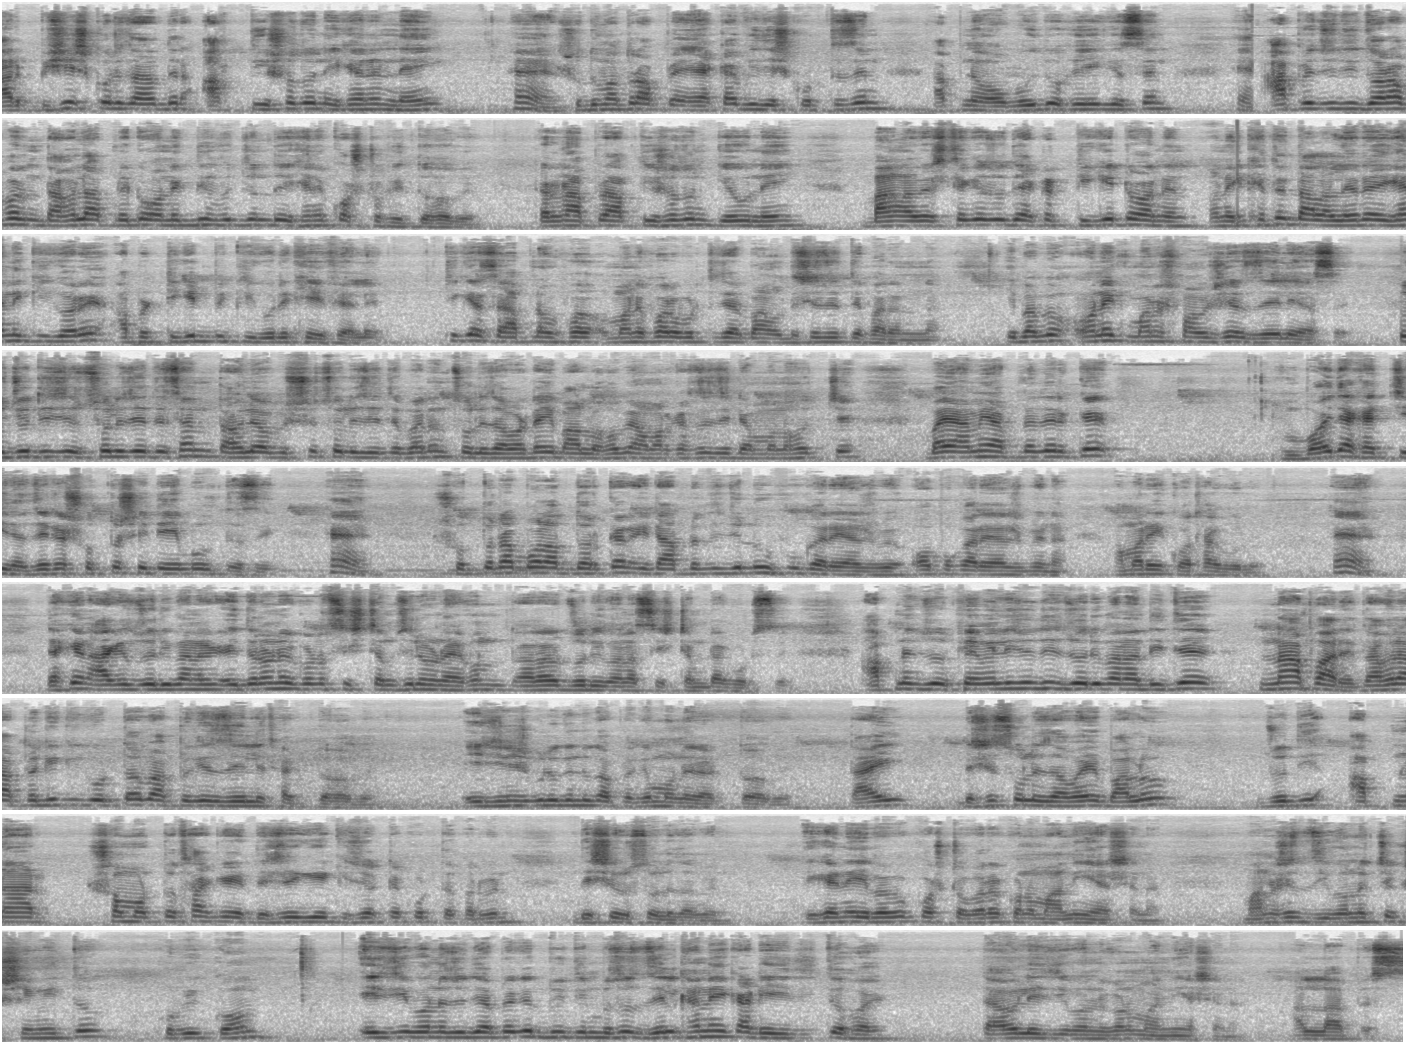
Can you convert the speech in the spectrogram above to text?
আর বিশেষ করে যাদের আত্মীয় স্বজন এখানে নেই হ্যাঁ শুধুমাত্র আপনি একা বিদেশ করতেছেন, আপনি অবৈধ হয়ে গেছেন। হ্যাঁ আপনি যদি ধরা পড়েন, তাহলে আপনাকে অনেক দিন পর্যন্ত এখানে কষ্ট পেতে হবে। কারণ আপনার আত্মীয় স্বজন কেউ নেই। বাংলাদেশ থেকে যদি একটা টিকিটও আনেন, অনেক ক্ষেত্রে দালালেরা এখানে কি করে? আপনার টিকিট বিক্রি করে খেয়ে ফেলে। ঠিক আছে? আপনার মানে পরবর্তীতে আর বাংলাদেশে যেতে পারেন না। এভাবে অনেক মানুষ মানুষের জেলে আছে। তো যদি চলে যেতে চান, তাহলে অবশ্যই চলে যেতে পারেন। চলে যাওয়াটাই ভালো হবে আমার কাছে যেটা মনে হচ্ছে। ভাই, আমি আপনাদেরকে ভয় দেখাচ্ছি না, যেটা সত্য সেটাই বলতেছি। হ্যাঁ সত্যটা বলার দরকার, এটা আপনাদের জন্য উপকারে আসবে, অপকারে আসবে না, আমার এই কথাগুলো। হ্যাঁ? দেখেন, আগে জরিমানার, এই ধরনের কোনো সিস্টেম ছিল না, এখন তারা জরিমানার সিস্টেমটা করছে। আপনি ফ্যামিলি যদি জরিমানা দিতে না পারে, তাহলে আপনাকে কী করতে হবে? আপনাকে জেলে থাকতে হবে। এই জিনিসগুলো কিন্তু আপনাকে মনে রাখতে হবে। তাই দেশে চলে যাওয়াই ভালো। যদি আপনার সমর্থ থাকে, দেশে গিয়ে কিছু একটা করতে পারবেন, দেশেও চলে যাবেন। এখানে এইভাবে কষ্ট করার কোনো মানই আসে না। মানুষের জীবন হচ্ছে সীমিত, খুবই কম। এই জীবনে যদি আপনাকে দুই তিন বছর জেলখানেই কাটিয়ে দিতে হয়, তাহলে এই জীবনের কোনো মানি আসে না। আল্লাহ হাফেজ।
